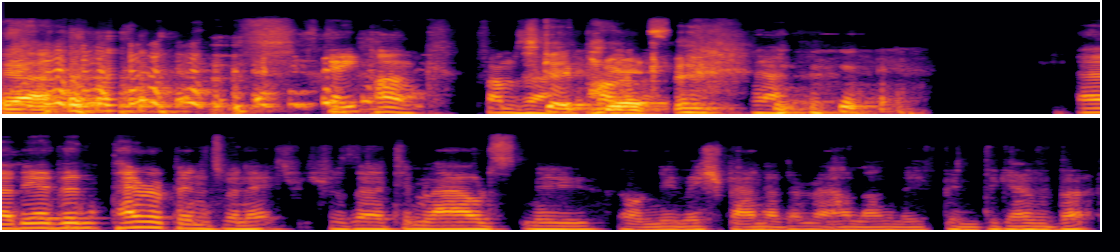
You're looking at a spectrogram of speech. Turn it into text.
Yeah. skate punk thumbs up. Skate punk. Yeah. Uh, yeah, the Terrapins were next, which was uh, Tim Loud's new or newish band. I don't know how long they've been together, but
